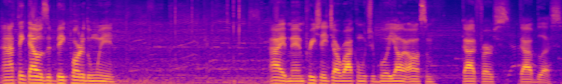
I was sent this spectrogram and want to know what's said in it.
And I think that was a big part of the win. Alright, man. Appreciate y'all rocking with your boy. Y'all are awesome. God first. God bless.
